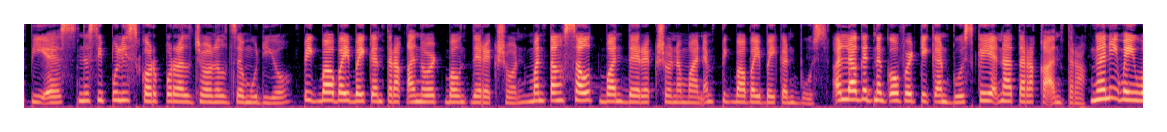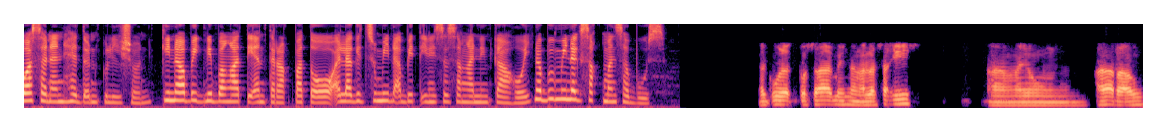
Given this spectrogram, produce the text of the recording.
MPS na si Police Corporal Jonald Zamudio, pigbabaybay kan truck a northbound direction, mantang southbound direction naman ang pigbabaybay kan bus. Alagad nag-overtake ang bus kaya natara ka ang truck. Ngani may iwasan ang head-on collision, kinabig ni Bangati ang truck patoo alagad suminabit ini sa sanganin kahoy na buminagsakman sa bus. Nagulat po sa amin ng alas 6 ah, ngayong araw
